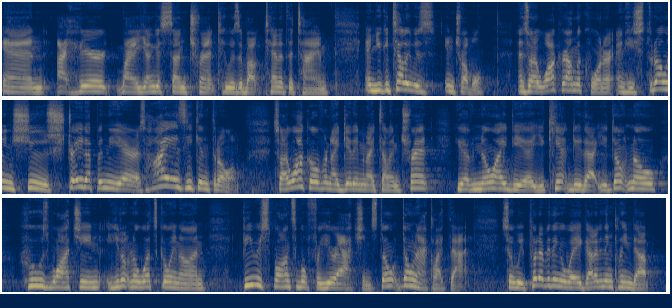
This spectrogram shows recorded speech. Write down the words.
and I hear my youngest son, Trent, who was about 10 at the time, and you could tell he was in trouble. And so I walk around the corner and he's throwing shoes straight up in the air as high as he can throw them. So I walk over and I get him and I tell him, Trent, you have no idea. You can't do that. You don't know who's watching. You don't know what's going on. Be responsible for your actions. Don't, don't act like that. So we put everything away, got everything cleaned up,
